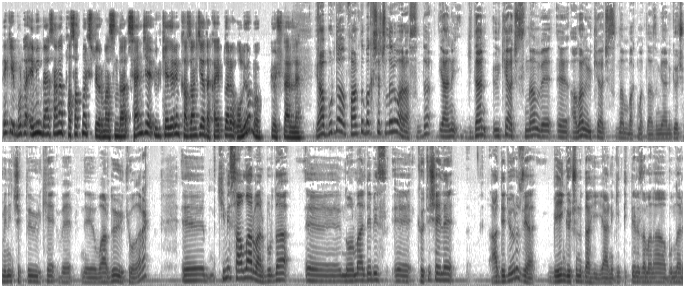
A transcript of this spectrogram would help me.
Peki burada Emin ben sana pas atmak istiyorum aslında. Sence ülkelerin kazancı ya da kayıpları oluyor mu göçlerle? Ya burada farklı bakış açıları var aslında. Yani giden ülke açısından ve e, alan ülke açısından bakmak lazım. Yani göçmenin çıktığı ülke ve e, vardığı ülke olarak. E, kimi savlar var. Burada e, normalde biz e, kötü şeyle addediyoruz ya beyin göçünü dahi yani gittikleri zaman aa bunlar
